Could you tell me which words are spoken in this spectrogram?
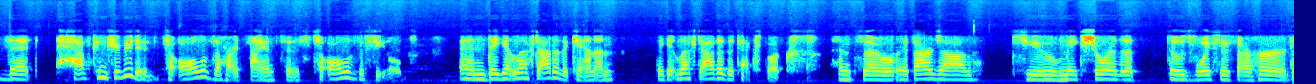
that have contributed to all of the hard sciences, to all of the fields and they get left out of the canon. They get left out of the textbooks. And so it's our job to make sure that those voices are heard.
